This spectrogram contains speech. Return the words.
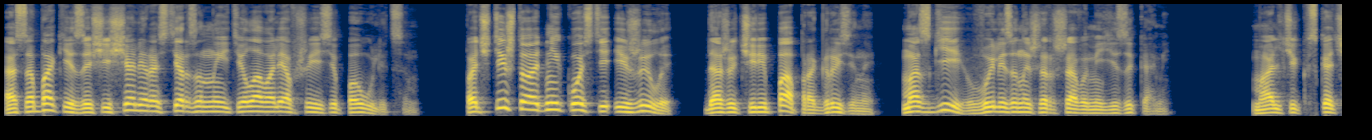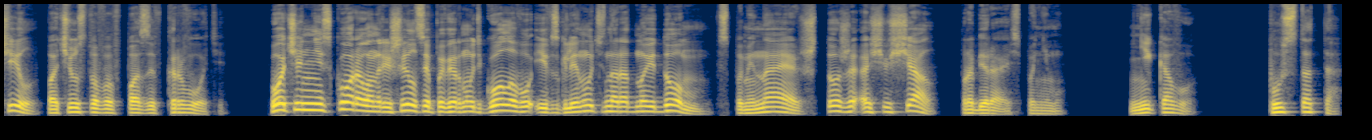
а собаки защищали растерзанные тела, валявшиеся по улицам. Почти что одни кости и жилы, даже черепа прогрызены, мозги вылизаны шершавыми языками. Мальчик вскочил, почувствовав позыв к рвоте. Очень нескоро он решился повернуть голову и взглянуть на родной дом, вспоминая, что же ощущал, пробираясь по нему. Никого. Пустота.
